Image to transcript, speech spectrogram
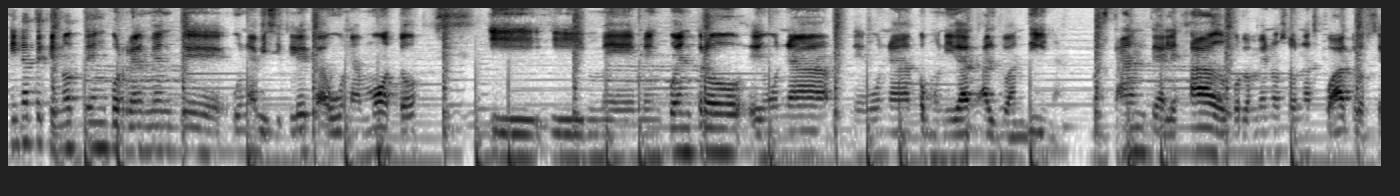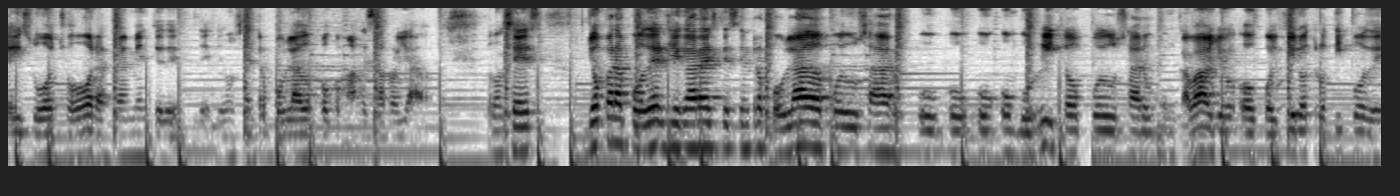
Imagínate que no tengo realmente una bicicleta o una moto y, me, encuentro en una, en una comunidad altoandina, bastante alejado, por lo menos a unas 4, 6 u 8 horas realmente de, un centro poblado un poco más desarrollado. Entonces, yo para poder llegar a este centro poblado puedo usar un, un burrito, puedo usar un caballo o cualquier otro tipo de,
